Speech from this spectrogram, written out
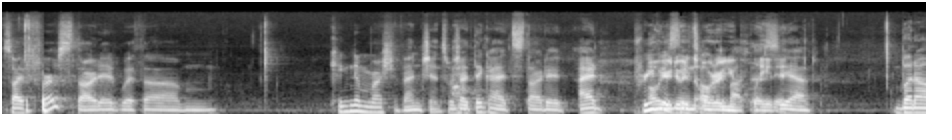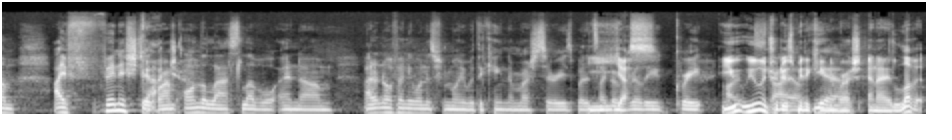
So I first started with. Um, Kingdom Rush Vengeance, which I think I had started. I had previously doing the talked order you about played this. it. Yeah, but um, I finished it. Or I'm on the last level, and um, I don't know if anyone is familiar with the Kingdom Rush series, but it's like Yes. a really great. You art you introduced me to. Kingdom Yeah. Rush and I love it.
